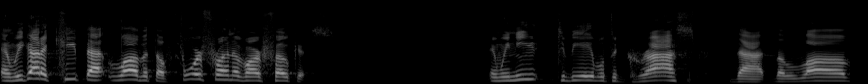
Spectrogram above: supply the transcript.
And we got to keep that love at the forefront of our focus. And we need to be able to grasp that the love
